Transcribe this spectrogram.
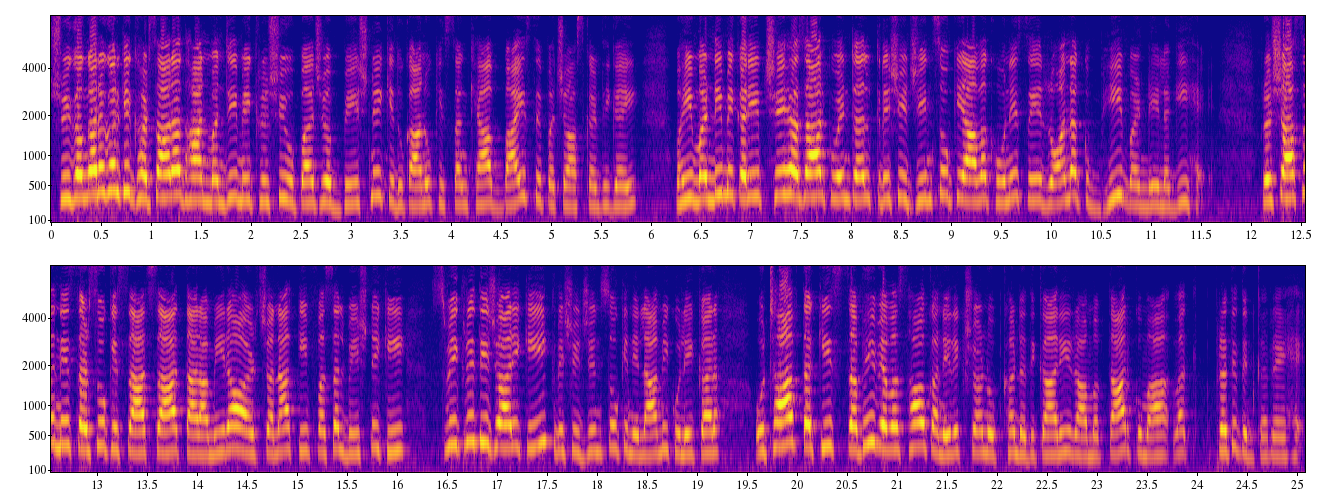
श्रीगंगानगर के घरसारा धान मंडी में कृषि उपज बेचने की दुकानों की संख्या 22 से 50 कर दी गई। वहीं मंडी में करीब 6000 क्विंटल कृषि जिंसों की आवक होने से रौनक भी बढ़ने लगी है। प्रशासन ने सरसों के साथ साथ तारामीरा और चना की फ़सल बेचने की स्वीकृति जारी की। कृषि जिंसों की नीलामी को लेकर उठाव तक की सभी व्यवस्थाओं का निरीक्षण उपखंड अधिकारी राम अवतार कुमार प्रतिदिन कर रहे हैं।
